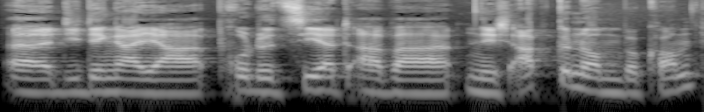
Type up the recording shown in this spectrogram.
äh, die Dinger ja produziert, aber nicht abgenommen bekommt.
